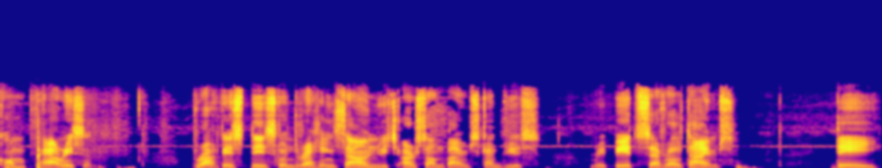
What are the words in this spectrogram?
Comparison. Practice these contrasting sounds which are sometimes confused. Repeat several times. Day,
